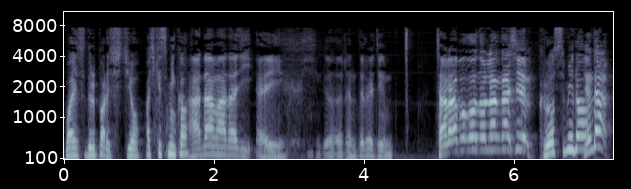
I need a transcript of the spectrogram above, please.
YS 늘 빠르시지요? 아시겠습니까? 아다마다지 에이 이거 어른들을 지금 자라보고 놀란 가심 그렇습니다. 정답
